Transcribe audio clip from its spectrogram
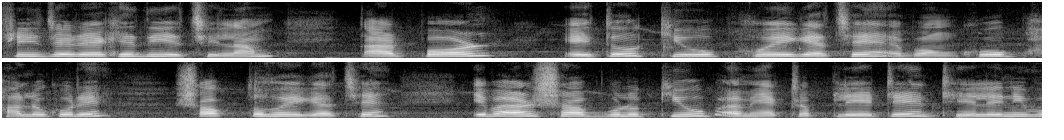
ফ্রিজে রেখে দিয়েছিলাম। তারপর এই তো কিউব হয়ে গেছে এবং খুব ভালো করে শক্ত হয়ে গেছে। এবার সবগুলো কিউব আমি একটা প্লেটে ঢেলে নিব।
